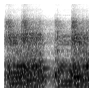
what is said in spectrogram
Música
